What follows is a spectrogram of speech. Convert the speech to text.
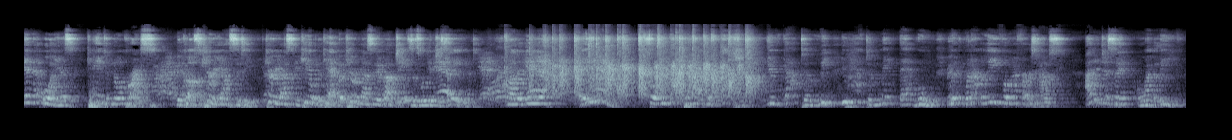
in that audience came to know Christ because curiosity, curiosity killed the cat, but curiosity about Jesus will get you saved. Hallelujah. Amen. So you got to have an action. You've got to leap. You have to make that move. When, when I believed for my first house, I didn't just say, oh, I believe.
